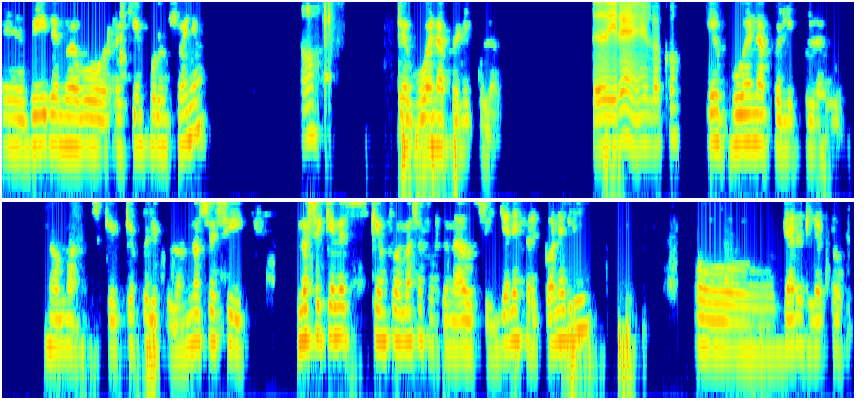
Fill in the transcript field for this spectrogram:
eh, vi de nuevo Requiem por un sueño. Oh, Qué buena película, te diré, ¿eh, loco? qué buena película, güey. No mames, qué, qué película. No sé si, no sé quién es, quién fue más afortunado, si Jennifer Connelly o Jared Leto, güey.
